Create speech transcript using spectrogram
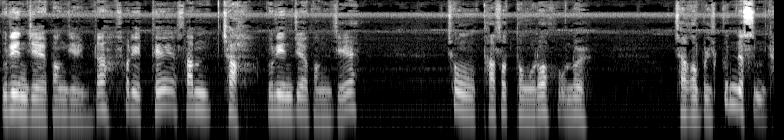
누린제 방제입니다. 소리태 3차 누린제 방제 총 5통으로 오늘 작업을 끝냈습니다.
